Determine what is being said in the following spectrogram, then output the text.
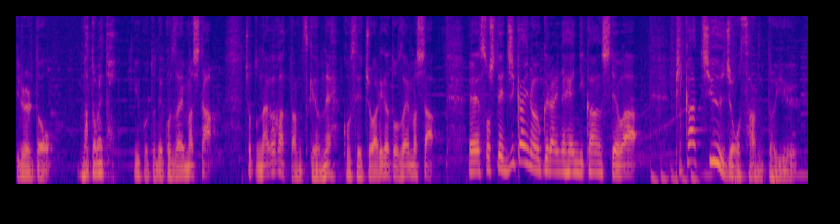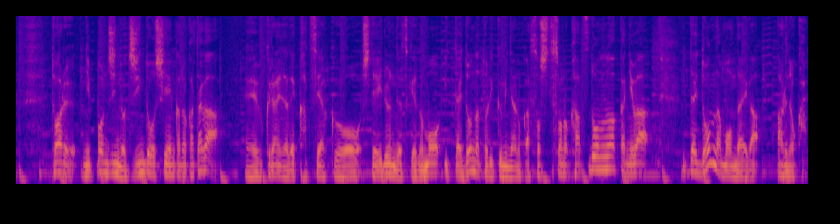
いろいろとまとめということでございました。ちょっと長かったんですけどねご清聴ありがとうございました、えーそして次回のウクライナ編に関してはピカチュウジョーさんというとある日本人の人道支援家の方がえーウクライナで活躍をしているんですけれども一体どんな取り組みなのかそしてその活動の中には一体どんな問題があるのか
